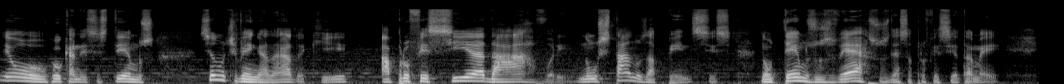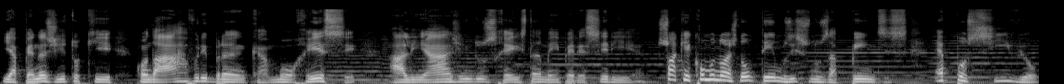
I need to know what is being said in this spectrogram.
Eu vou colocar nesses termos, se eu não estiver enganado aqui, a profecia da árvore não está nos apêndices. Não temos os versos dessa profecia também. E apenas dito que, quando a árvore branca morresse, a linhagem dos reis também pereceria. Só que, como nós não temos isso nos apêndices, é possível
